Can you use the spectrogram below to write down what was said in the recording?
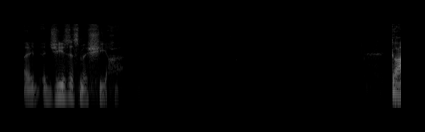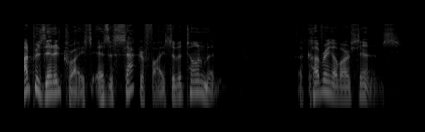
uh, Jesus Messiah. God presented Christ as a sacrifice of atonement, a covering of our sins,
